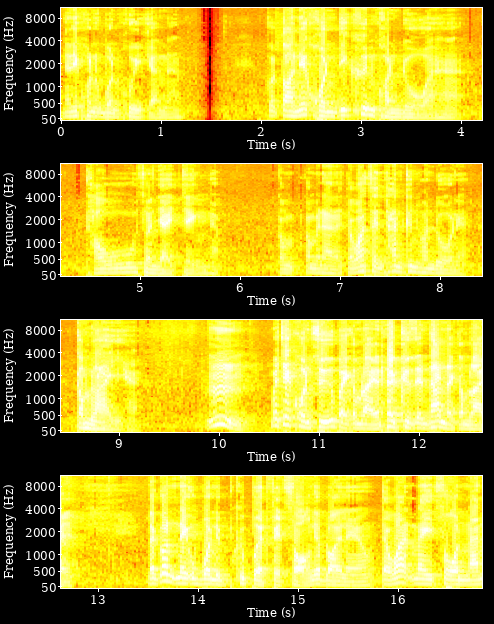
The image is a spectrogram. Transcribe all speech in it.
อันนี้คนอุบลคุยกันนะ ก็ตอนนี้คนที่ขึ้นคอนโดอะฮะเขาส่วนใหญ่เจ๊งครับ ก็ก็ไม่ได้เลยแต่ว่าเซ็นทันขึ้นคอนโดเนี่ยกำไรฮะอืมไม่ใช่คนซื้อไปกำไรนะคือเซ็นทันน่ะกำไร แล้วก็ในอุบลเนี่ยคือเปิดเฟสสองเรียบร้อยแล้ว แต่ว่าในโซนนั้น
